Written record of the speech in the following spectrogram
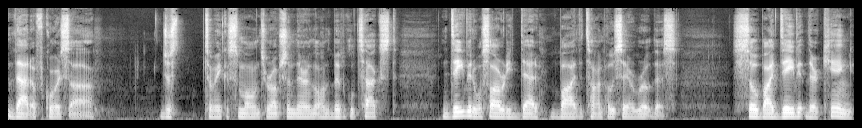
that, of course, uh, just to make a small interruption there on the biblical text, David was already dead by the time Hosea wrote this. So, by David, their king,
